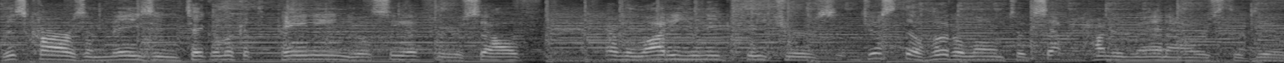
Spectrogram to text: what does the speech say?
This car is amazing. Take a look at the painting, you'll see it for yourself. I have a lot of unique features. Just the hood alone took 700 man hours to do.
